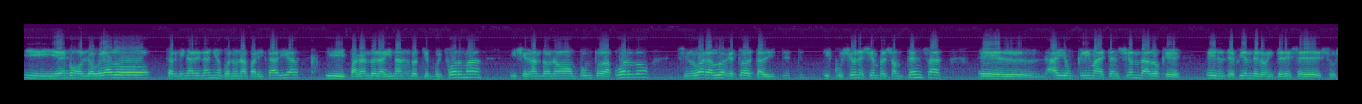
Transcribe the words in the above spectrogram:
y hemos logrado terminar el año con una paritaria y pagando el aguinaldo el tiempo y forma y llegándonos a un punto de acuerdo. Sin lugar a dudas que todas estas discusiones siempre son tensas, hay un clima de tensión dado que él defiende los intereses de sus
